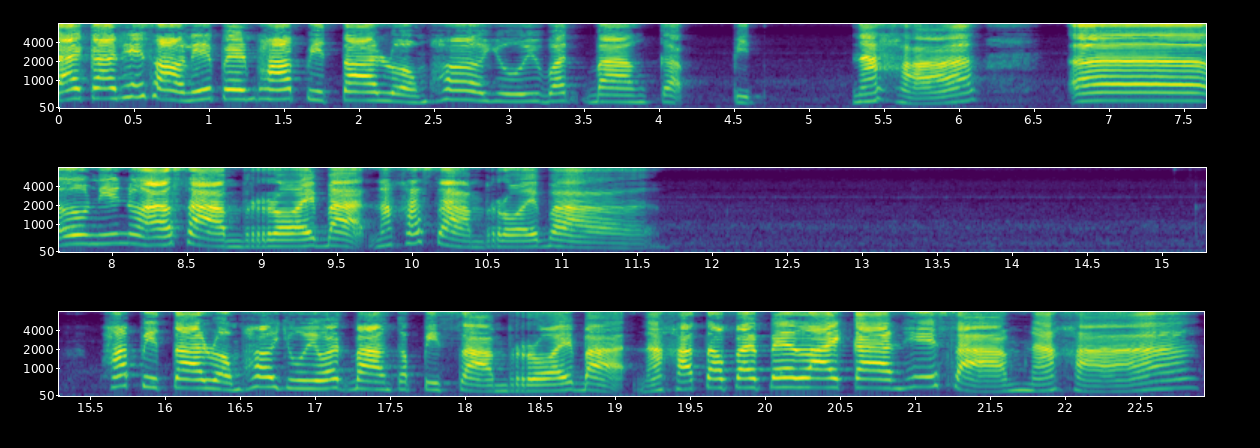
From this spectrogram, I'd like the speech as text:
รายการที่สองนี้เป็นพระปิดตาหลวงพ่อยุ้ยวัดบางกับปิดนะคะ เอ่อองนี้หนูเอาสามร้อยบาทนะคะสามร้อยบาท พระปิดตาหลวงพ่อยุ้ยวัดบางกะปิดสามร้อยบาทนะคะ ต่อไปเป็นรายการที่สามนะคะ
